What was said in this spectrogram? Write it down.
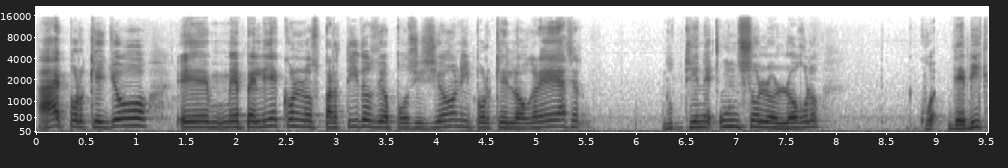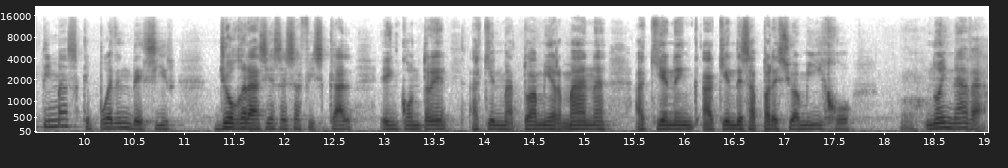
ay, porque yo eh, me peleé con los partidos de oposición y porque logré hacer... No tiene un solo logro de víctimas que pueden decir, yo gracias a esa fiscal encontré a quien mató a mi hermana, a quien, en- a quien desapareció a mi hijo. No hay nada.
